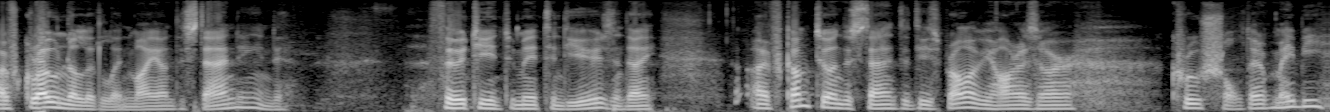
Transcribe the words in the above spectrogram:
I've grown a little in my understanding in the thirty intermittent years, and I I've come to understand that these Brahma Viharas are crucial. They're maybe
